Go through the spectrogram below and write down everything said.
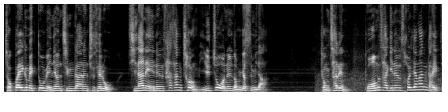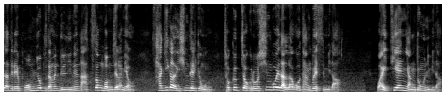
적발 금액도 매년 증가하는 추세로 지난해에는 사상 처음 1조 원을 넘겼습니다. 경찰은 보험 사기는 선량한 가입자들의 보험료 부담을 늘리는 악성 범죄라며 사기가 의심될 경우 적극적으로 신고해 달라고 당부했습니다. YTN 양동훈입니다.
